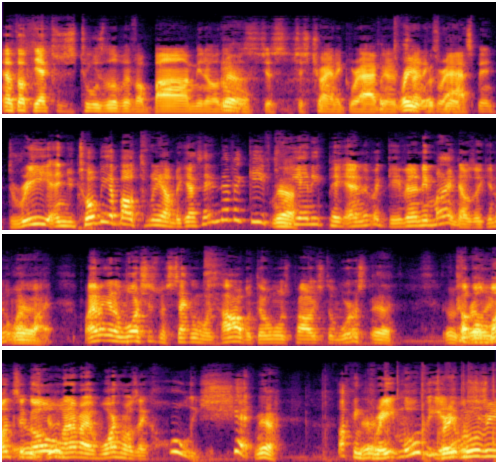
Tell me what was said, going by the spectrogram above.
I thought the Exorcist Two was a little bit of a bomb, you know. That Yeah. was just just trying to grab, you know, trying to was good. grasp it. Three, and you told me about three. I'm like, I never gave three Yeah. any pay. I never gave it any mind. I was like, you know what? Yeah. Why? Why am I going to watch this? one? second one was horrible. Third one was probably just the worst. Yeah. A couple really- months ago, whenever I watched, I was like, "Holy shit! Yeah. Fucking great movie! Great was just-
